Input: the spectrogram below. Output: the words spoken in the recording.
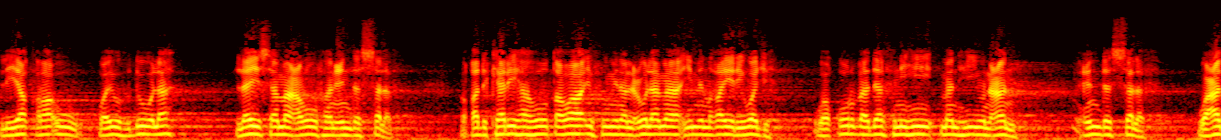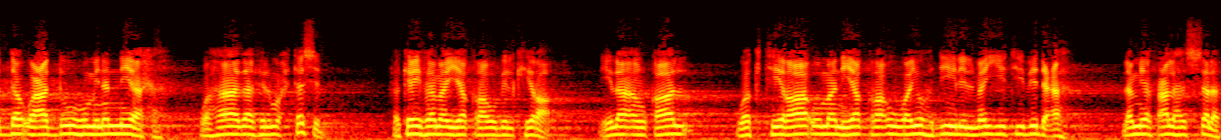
ليقرأوا ويهدوا له ليس معروفا عند السلف. وقد كرهه طوائف من العلماء من غير وجه وقرب دفنه منهي عنه عند السلف. وعد وعدوه من النياحة وهذا في المحتسب فكيف من يقرأ بالكراء؟ إلى أن قال واكتراء من يقرأ ويهدي للميت بدعة لم يفعلها السلف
